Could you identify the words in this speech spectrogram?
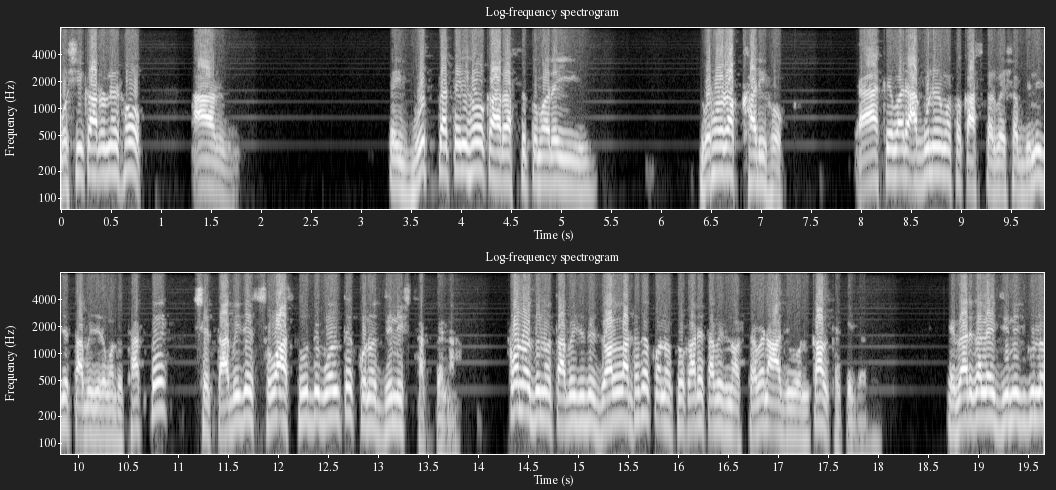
বশীকরণের হোক, আর এই ভূত প্যাতেরই হোক, আর আছে তোমার এই গ্রহ রক্ষারই হোক, একেবারে আগুনের মতো কাজ করবে সব জিনিস যে তাবিজের মতো থাকবে। সে তাবিজের সোয়া সুদ বলতে কোনো জিনিস থাকবে না। কোনোদিনও তাবিজ যদি জল না ঢোকে, কোনো প্রকারে তাবিজ নষ্ট হবে না, আজীবন কাল থেকে যাবে। এবার গেলে জিনিসগুলো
